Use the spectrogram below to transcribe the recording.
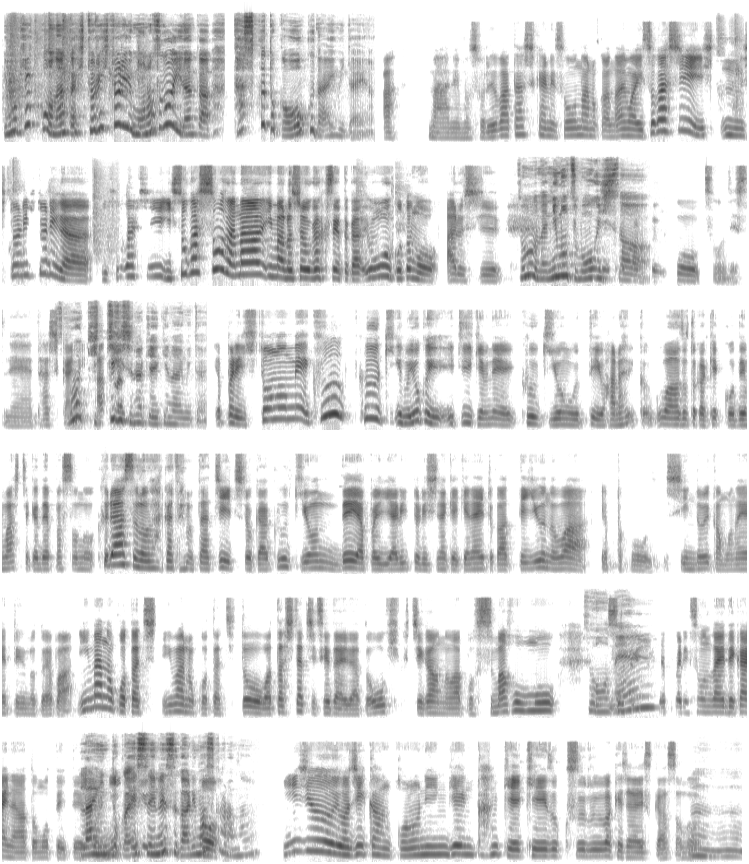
今結構なんか一人一人ものすごいなんかタスクとか多くない？みたいな。あ、まあでもそれは確かにそうなのかな。まあ忙しい、うん、一人一人が忙しい、忙しそうだな、今の小学生とか思うこともあるし。そうね、荷物も多いしさ、そうそうですね、確すかに。きっちりしなきゃいけないみたいな。やっぱり人の目、空空気、よく一時期ね、空気読むっていう話、ワードとか結構出ましたけど、やっぱそのクラスの中での立ち位置とか空気読んで、やっぱりやり取りしなきゃいけないとかっていうのは、やっぱこう、しんどいかもねっていうのと、やっぱ今の子たち、今の子たちと私たち世代だと大きく違うのは、やっぱスマホもそうね。やっぱり存在でかいなと思っていて、LINE とか SNS がありますからな。24時間この人間関係継続するわけじゃないですか、その。うんう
